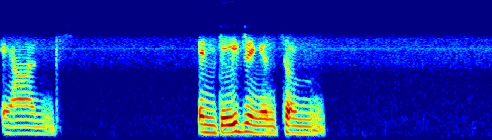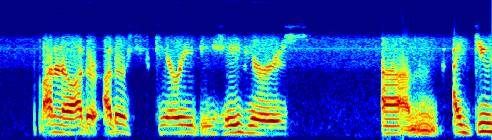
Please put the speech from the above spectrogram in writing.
and engaging in some I don't know other other scary behaviors. Um, I do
